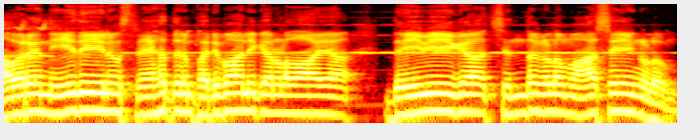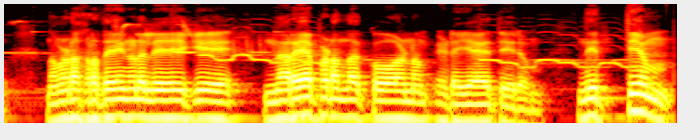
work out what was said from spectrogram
അവരെ നീതിയിലും സ്നേഹത്തിലും പരിപാലിക്കാനുള്ളതായ ദൈവിക ചിന്തകളും ആശയങ്ങളും നമ്മുടെ ഹൃദയങ്ങളിലേക്ക് നിറയപ്പെടാൻ തക്കവണ്ണം ഇടയായിത്തീരും. നിത്യം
